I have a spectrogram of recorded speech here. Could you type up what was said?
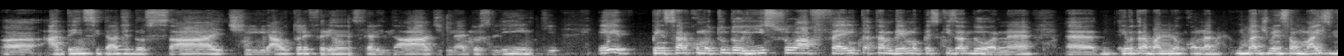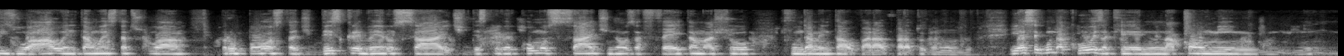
uh, a densidade do site, a autorreferencialidade, né, dos links, e pensar como tudo isso afeta também o pesquisador, né? Uh, eu trabalho com uma dimensão mais visual, então esta sua proposta de descrever o site, descrever como o site nos afeta, eu acho fundamental para, para todo mundo. E a segunda coisa que na qual me, me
